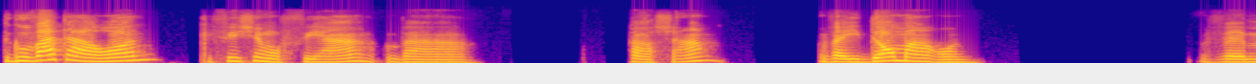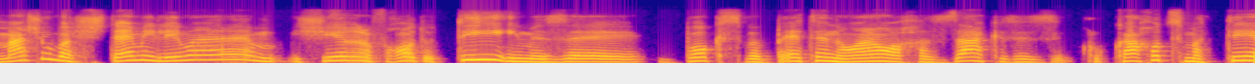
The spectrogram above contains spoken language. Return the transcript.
תגובת אהרון, כפי שמופיעה בפרשה, וידום אהרון. ומשהו בשתי מילים האלה השאיר לפחות אותי עם איזה בוקס בבטן נורא נורא חזק, זה, זה כל כך עוצמתי,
